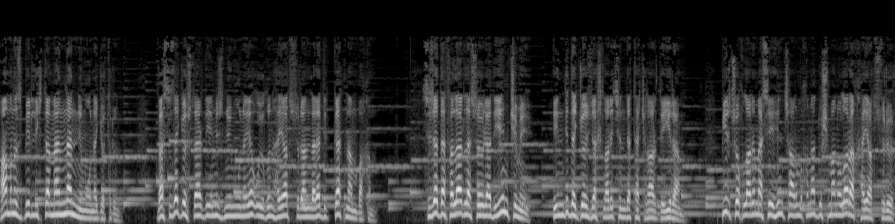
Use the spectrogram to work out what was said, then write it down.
hamınız birlikdə məndən nümunə götürün və sizə göstərdiyimiz nümunəyə uyğun həyat sürənlərə diqqətlə baxın. Sizə dəfələrlə söylədiyim kimi, indi də göz yaşları içində təkrar deyirəm. Bir çoxları Məsihin çarmıxına düşmən olaraq həyat sürür.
